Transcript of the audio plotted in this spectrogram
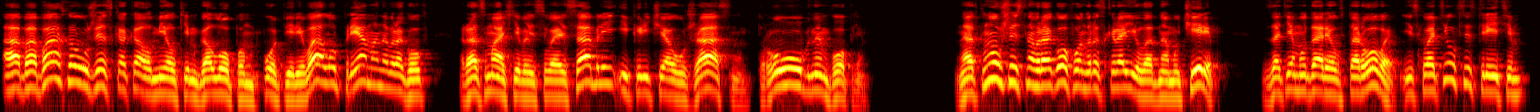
а бабаха уже скакал мелким галопом по перевалу прямо на врагов, размахивая своей саблей и крича ужасным, трубным воплем. Наткнувшись на врагов, он раскроил одному череп, затем ударил второго и схватился с третьим,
